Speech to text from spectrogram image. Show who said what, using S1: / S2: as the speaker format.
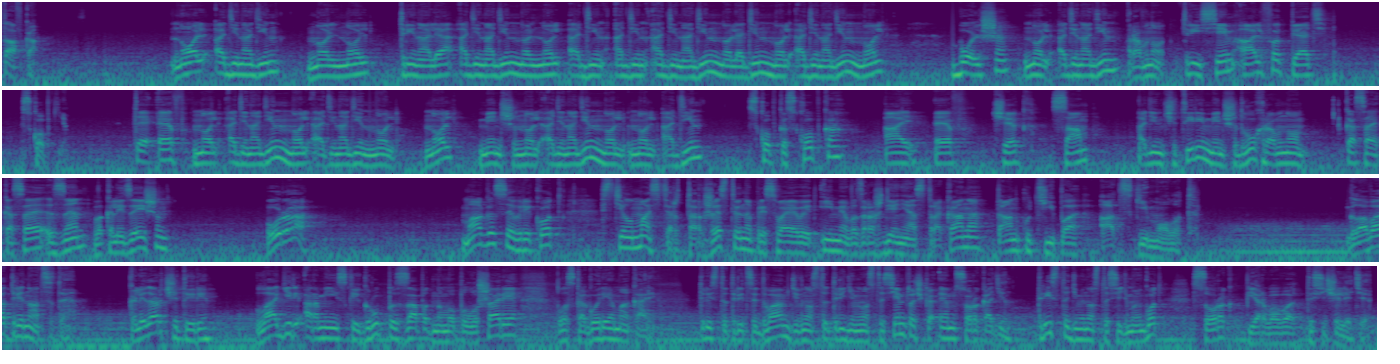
S1: Ставка 011 00 30 11 00 1111 01 011 0 больше 011 равно 37 альфа 5 скобки. TF 011 011 0 0 меньше 011 001 скобка скобка IF check sum 1.4 меньше 2 равно косая косая then vocalization. Ура! Магас Эврикот Стилмастер торжественно присваивает имя возрождения Астракана танку типа Адский молот. Глава 13. Калидар 4. Лагерь армейской группы западного полушария Плоскогорье Макари. 332 93 97.М41. 397 год 41 тысячелетия.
